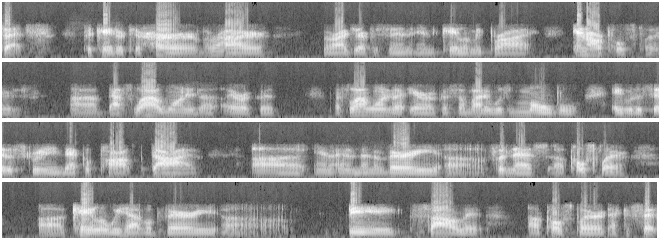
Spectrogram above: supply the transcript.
sets to cater to her, Moriah, Moriah Jefferson, and Kayla McBride, and our post players. Uh, that's why I wanted uh, Erica. That's why I wanted a Erica. Somebody was mobile, able to set a screen that could pop, dive, uh, and, and and a very uh, finesse uh, post player. Uh, Kayla, we have a very uh, big, solid uh, post player that can set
